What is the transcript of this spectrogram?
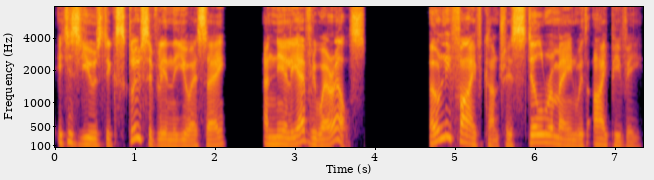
it is used exclusively in the USA and nearly everywhere else. Only five countries still remain with IPV,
